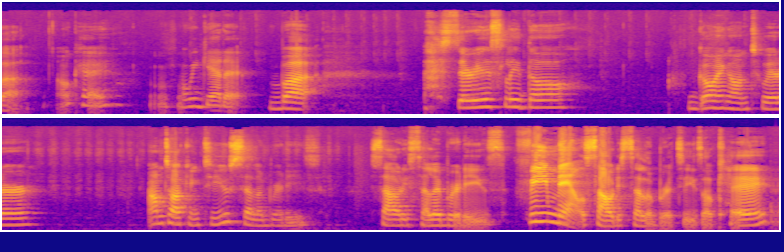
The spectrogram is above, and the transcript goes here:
but okay, we get it. But seriously, though, going on Twitter, I'm talking to you, celebrities, Saudi celebrities, female Saudi celebrities, okay?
